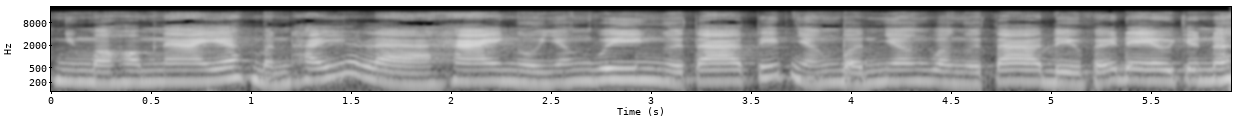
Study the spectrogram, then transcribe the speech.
Nhưng mà hôm nay á mình thấy là hai người nhân viên người ta tiếp nhận bệnh nhân và người ta đều phải đeo. Cho nên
